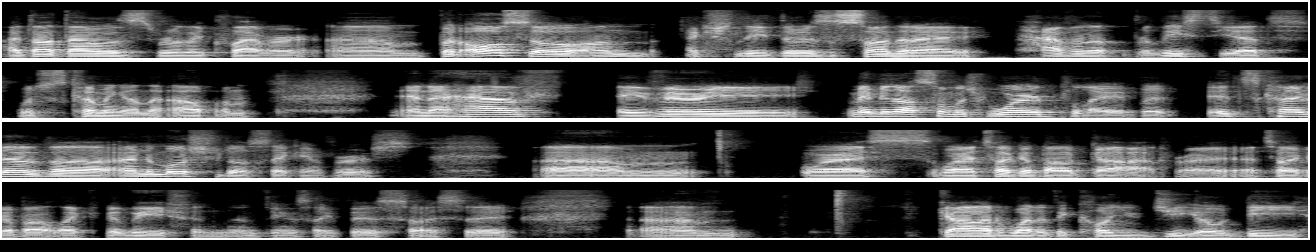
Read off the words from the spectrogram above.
I thought that was really clever. Um, but also on actually there is a song that I haven't released yet, which is coming on the album, and I have a very maybe not so much wordplay, but it's kind of uh, an emotional second verse. Um, where I where I talk about God, right? I talk about like belief and, and things like this. So I say, um, God, what did they call you? G O D,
